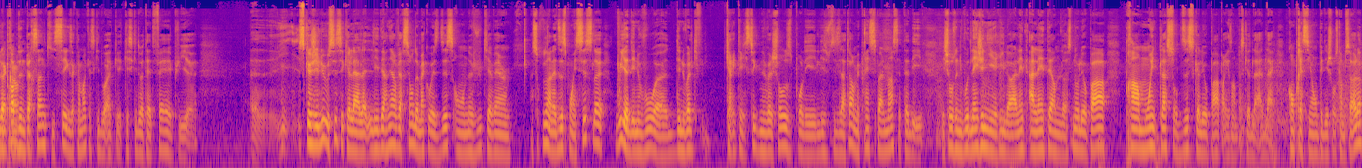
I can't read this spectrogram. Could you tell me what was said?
le propre d'une personne qui sait exactement qu'est-ce qui doit, qu'est-ce qui doit être fait. Et puis. Euh, ce que j'ai lu aussi, c'est que les dernières versions de macOS 10, on a vu qu'il y avait un. Surtout dans la 10.6, là, oui, il y a des, nouveaux, euh, des nouvelles caractéristiques, des nouvelles choses pour les, utilisateurs, mais principalement, c'était des, choses au niveau de l'ingénierie, à l'int- à l'interne. Snow Leopard prend moins de place sur disque que Léopard, par exemple, parce qu'il y a de la, compression et des choses comme ça. Là.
